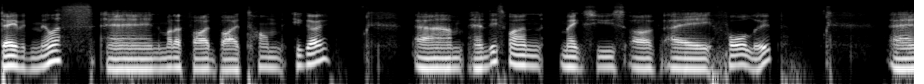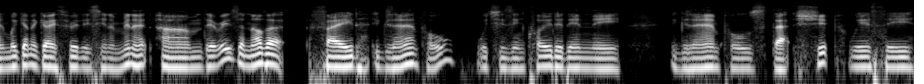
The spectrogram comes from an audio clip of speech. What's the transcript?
David Mellis and modified by Tom Igoe. Um, and this one makes use of a for loop and we're going to go through this in a minute. Um, there is another fade example which is included in the examples that ship with the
